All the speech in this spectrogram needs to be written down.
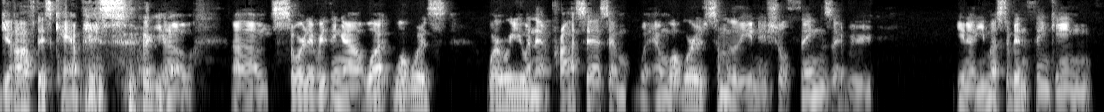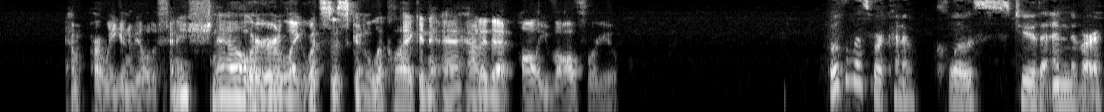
get off this campus, you know, um, sort everything out. What what was where were you in that process, and and what were some of the initial things that we, you know, you must have been thinking are we going to be able to finish now or like what's this going to look like and, and how did that all evolve for you both of us were kind of close to the end of our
